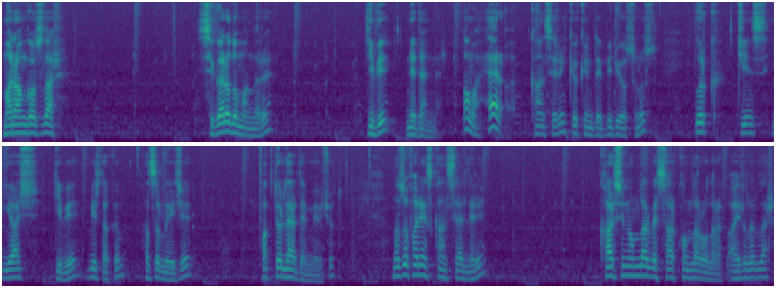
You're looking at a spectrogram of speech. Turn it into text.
Marangozlar, sigara dumanları gibi nedenler. Ama her kanserin kökünde biliyorsunuz ırk, cins, yaş gibi bir takım hazırlayıcı faktörler de mevcut. Nazofarenks kanserleri karsinomlar ve sarkomlar olarak ayrılırlar.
